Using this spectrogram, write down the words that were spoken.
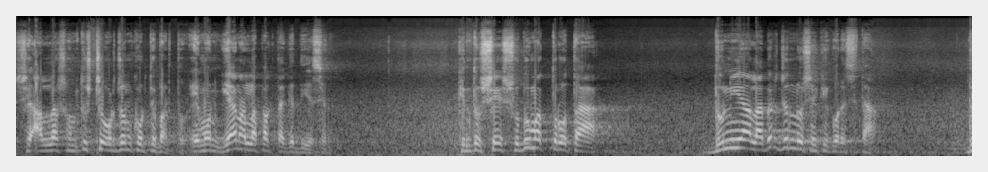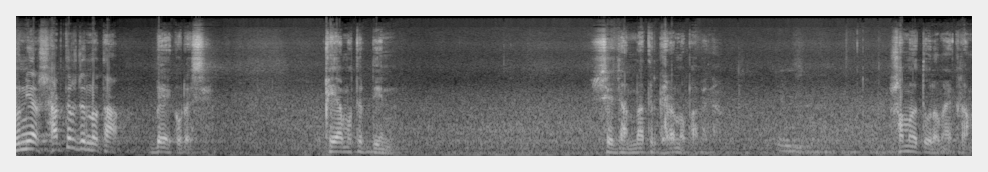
সে আল্লাহ সন্তুষ্টি অর্জন করতে পারত। এমন জ্ঞান আল্লাহ পাক তাকে দিয়েছেন। কিন্তু সে শুধুমাত্র তা দুনিয়া লাভের জন্য সে কী করেছে তা? দুনিয়ার স্বার্থের জন্য তা ব্যয় করেছে। কেয়ামতের দিন সে জান্নাতের ঘেরানো পাবে না। সম্মানিত ওলামা একরাম,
